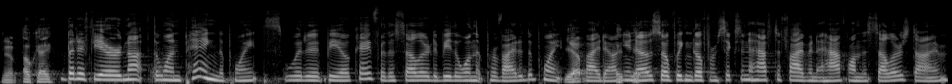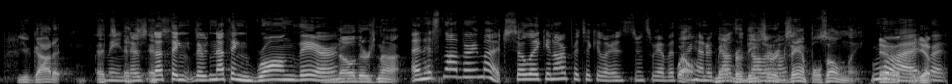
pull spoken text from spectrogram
Yep. Okay. But if you're not the one paying the points, would it be okay for the seller to be the one that provided the point Yep. buy down? It- You it- know, so if we can go from six and a half to five and a half on the seller's dime, You got it. I mean, it's- there's it's- nothing there's nothing wrong there. No, there's not. And it's not very much. So, like in our particular instance, we have a Well, three hundred remember these are house. examples only. Yeah, Right, yep. right.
